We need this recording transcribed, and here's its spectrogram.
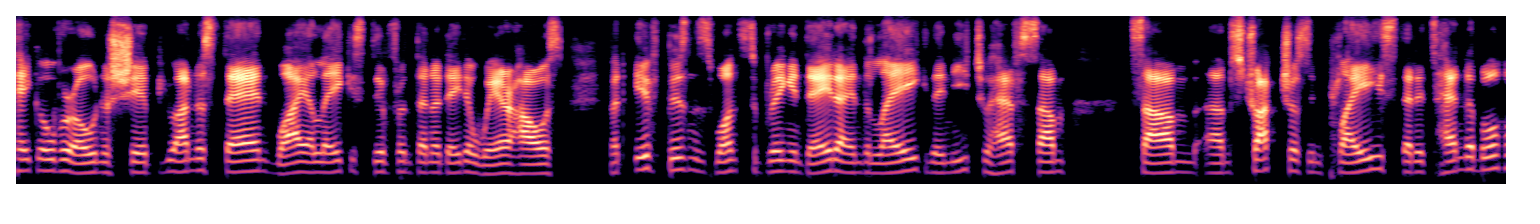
take over ownership you understand why a lake is different than a data warehouse. But if business wants to bring in data in the lake they need to have some some um, structures in place that it's handleable.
